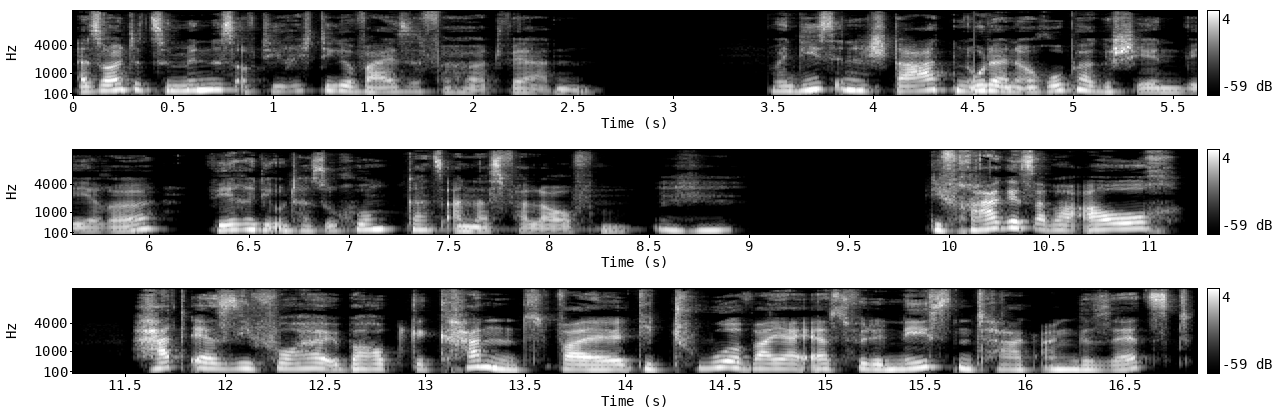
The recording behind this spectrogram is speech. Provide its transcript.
Er sollte zumindest auf die richtige Weise verhört werden. Wenn dies in den Staaten oder in Europa geschehen wäre, wäre die Untersuchung ganz anders verlaufen. Mhm. Die Frage ist aber auch, hat er sie vorher überhaupt gekannt? Weil die Tour war ja erst für den nächsten Tag angesetzt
